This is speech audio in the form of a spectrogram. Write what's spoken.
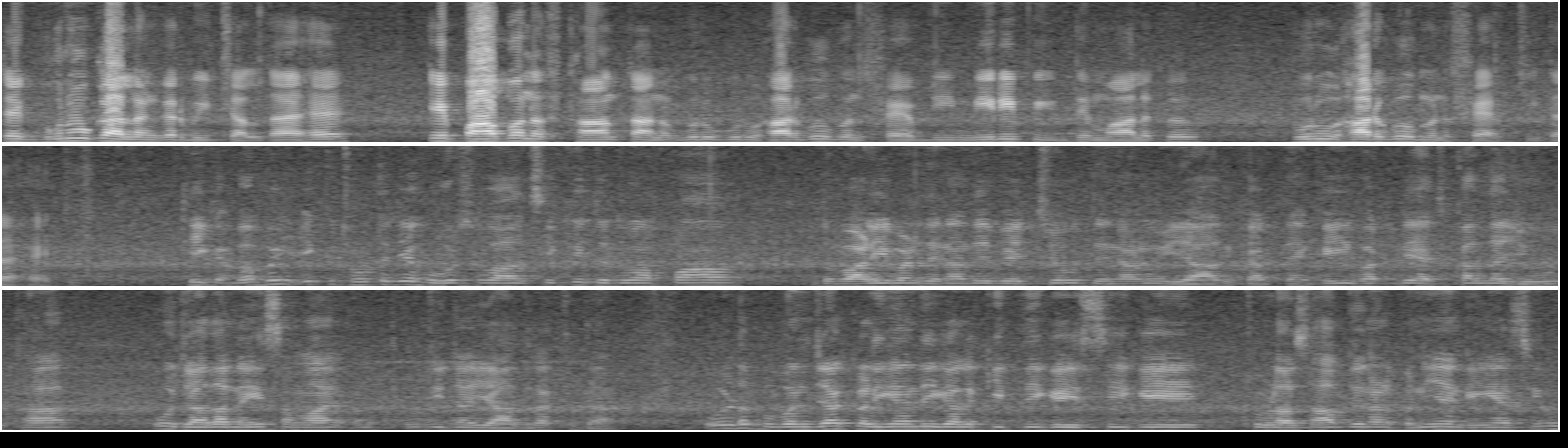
ਤੇ ਗੁਰੂ ਕਾ ਲੰਗਰ ਵੀ ਚੱਲਦਾ ਹੈ। ਇਹ ਪਾਵਨ ਸਥਾਨ ਧੰਨ ਗੁਰੂ ਗੁਰੂ ਹਰਗੋਬਿੰਦ ਸਾਹਿਬ ਜੀ ਮੀਰੀ ਪੀਰ ਦੇ ਮਾਲਕ ਗੁਰੂ ਹਰਗੋਬਿੰਦ ਸਾਹਿਬ ਜੀ ਦਾ ਹੈ ਜੀ। ਠੀਕ ਹੈ ਬਾਬਾ ਜੀ ਇੱਕ ਛੋਟਾ ਜਿਹਾ ਹੋਰ ਸਵਾਲ ਸੀ ਕਿ ਜਦੋਂ ਆਪਾਂ ਦੀਵਾਲੀ ਵਾਲੇ ਦਿਨਾਂ ਦੇ ਵਿੱਚ ਉਹ ਦਿਨਾਂ ਨੂੰ ਯਾਦ ਕਰਦੇ ਹਾਂ ਕਈ ਵਾਰ ਜਿਹੜੇ ਅੱਜ ਕੱਲ ਦਾ ਯੂਥ ਆ ਉਹ ਜ਼ਿਆਦਾ ਨਹੀਂ ਸਮਾਂ ਉਹ ਚੀਜ਼ਾਂ ਯਾਦ ਰੱਖਦਾ। ਉਹ ਜਿਹੜਾ 52 ਕਲੀਆਂ ਦੀ ਗੱਲ ਕੀਤੀ ਗਈ ਸੀ ਕਿ ਚੋਲਾ ਸਾਹਿਬ ਦੇ ਨਾਲ ਬੰਨੀਆਂ ਗਈਆਂ ਸੀ ਉਹ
